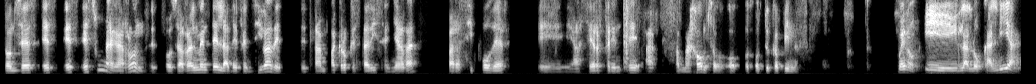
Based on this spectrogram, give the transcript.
Entonces es, es, es un agarrón. O sea, realmente la defensiva de, Tampa creo que está diseñada para así poder eh, hacer frente a, a Mahomes. O, o, ¿O tú qué opinas? Bueno, y la localía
